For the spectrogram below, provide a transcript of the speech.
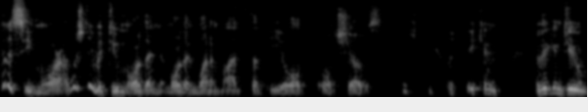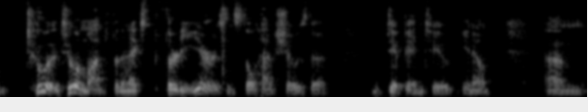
Gotta see more. I wish they would do more than more than one a month of the old old shows. Like they can they can do two a- two a month for the next thirty years and still have shows to dip into. You know. Um,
